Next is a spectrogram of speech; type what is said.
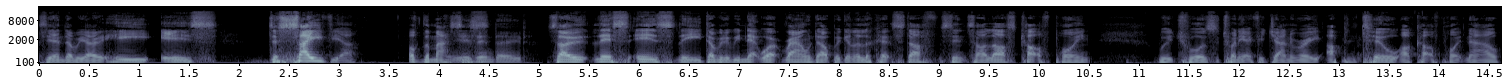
to the NWO. He is the saviour of the masses. He is indeed. So this is the WWE Network roundup. We're going to look at stuff since our last cut-off point, which was the 28th of January, up until our cut-off point now,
